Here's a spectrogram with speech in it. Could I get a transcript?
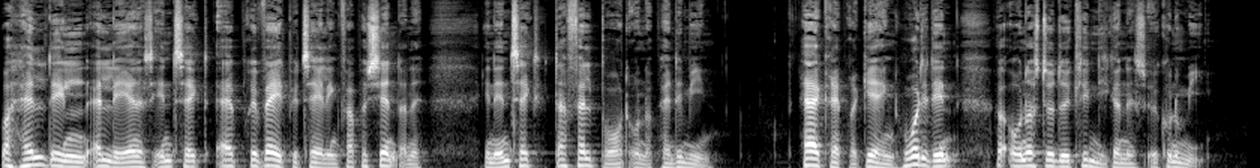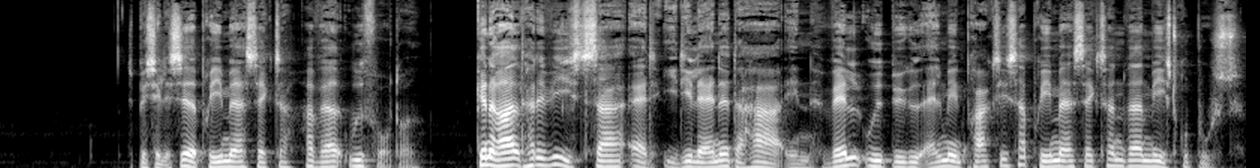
hvor halvdelen af lægernes indtægt er privatbetaling fra patienterne, en indtægt, der faldt bort under pandemien. Her greb regeringen hurtigt ind og understøttede klinikkernes økonomi specialiseret primærsektor har været udfordret. Generelt har det vist sig, at i de lande, der har en veludbygget almen praksis, har primærsektoren været mest robust,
